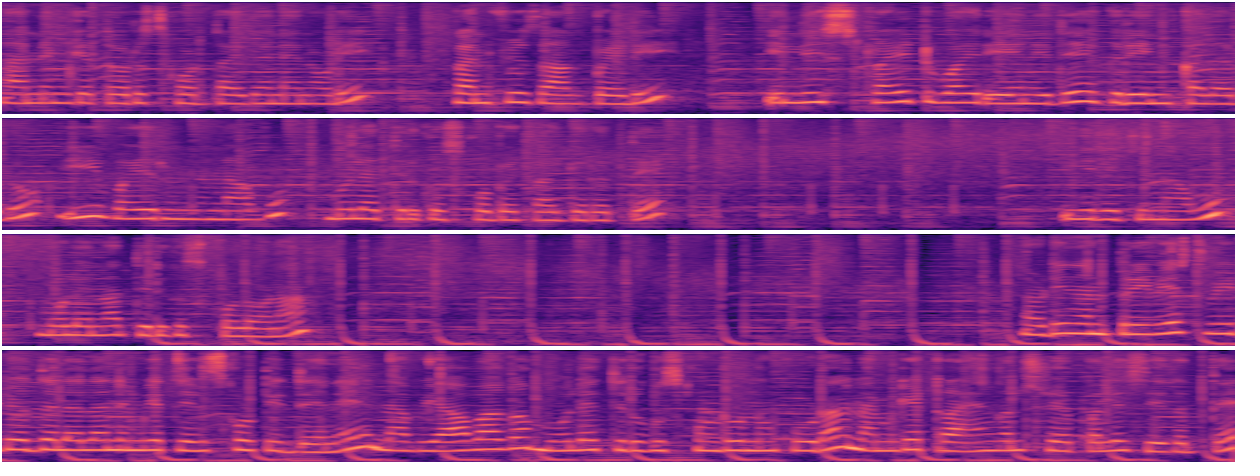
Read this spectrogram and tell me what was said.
ನಾನು ನಿಮಗೆ ತೋರಿಸ್ಕೊಡ್ತಾ ಇದ್ದೇನೆ ನೋಡಿ. ಕನ್ಫ್ಯೂಸ್ ಆಗಬೇಡಿ. ಇಲ್ಲಿ ಸ್ಟ್ರೈಟ್ ವೈರ್ ಏನಿದೆ, ಗ್ರೀನ್ ಕಲರು. ಈ ವೈರನ್ನು ನಾವು ಮೂಲೆ ತಿರುಗಿಸ್ಕೋಬೇಕಾಗಿರುತ್ತೆ. ಈ ರೀತಿ ನಾವು ಮೂಲೆನ ತಿರುಗಿಸ್ಕೊಳ್ಳೋಣ. ನೋಡಿ, ನಾನು ಪ್ರೀವಿಯಸ್ ವೀಡಿಯೋದಲ್ಲೆಲ್ಲ ನಿಮಗೆ ತಿಳಿಸ್ಕೊಟ್ಟಿದ್ದೇನೆ. ನಾವು ಯಾವಾಗ ಮೂಲೆ ತಿರುಗಿಸ್ಕೊಂಡ್ರೂ ಕೂಡ ನಮಗೆ ಟ್ರಯಾಂಗಲ್ ಶೇಪಲ್ಲಿ ಸಿಗುತ್ತೆ.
